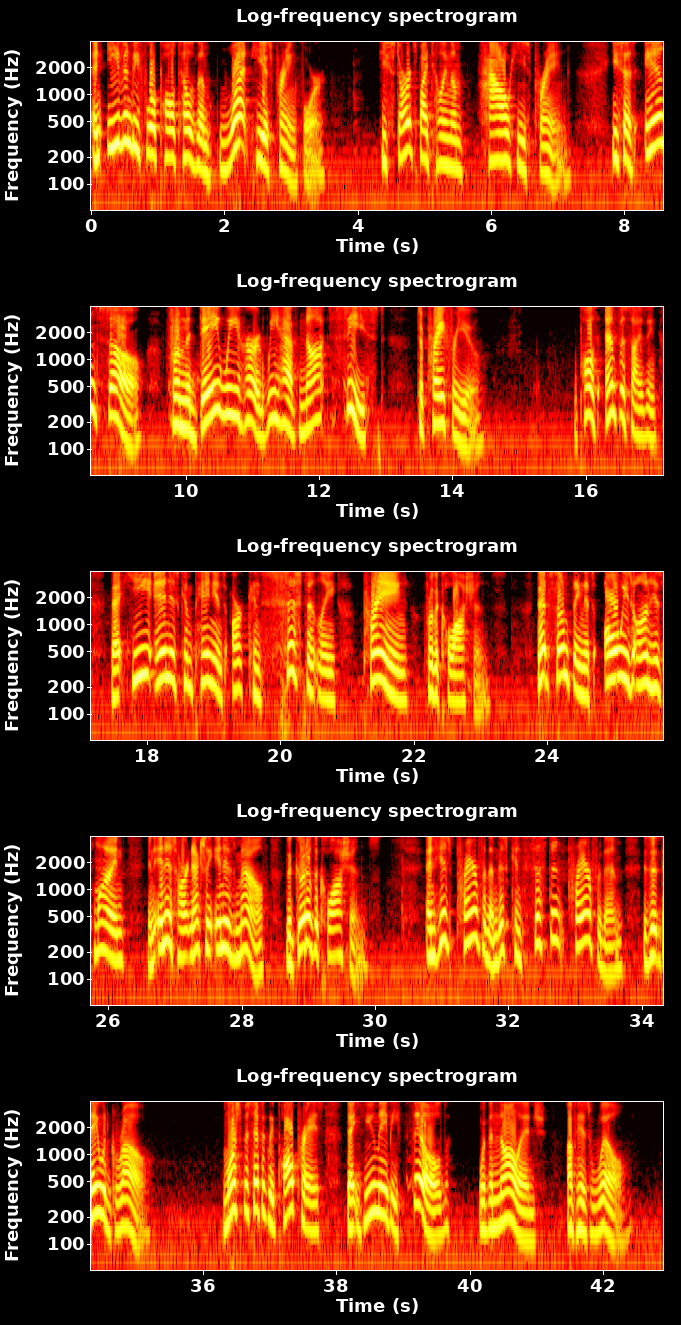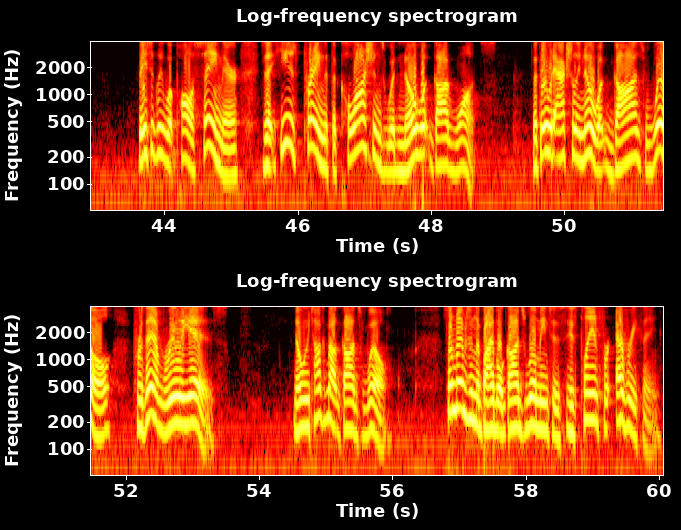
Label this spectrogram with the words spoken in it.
And even before Paul tells them what he is praying for, he starts by telling them how he's praying. He says, And so, from the day we heard, we have not ceased to pray for you. Paul's emphasizing that he and his companions are consistently praying for the Colossians. That's something that's always on his mind and in his heart and actually in his mouth the good of the Colossians. And his prayer for them, this consistent prayer for them, is that they would grow. More specifically, Paul prays that you may be filled with the knowledge of his will. Basically, what Paul is saying there is that he is praying that the Colossians would know what God wants, that they would actually know what God's will for them really is. Now, when we talk about God's will, sometimes in the Bible, God's will means his, his plan for everything.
